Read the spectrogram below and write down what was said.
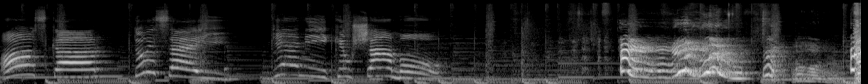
Oscar! Dove sei? Vieni, che usciamo!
